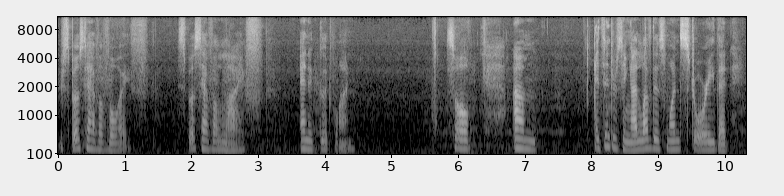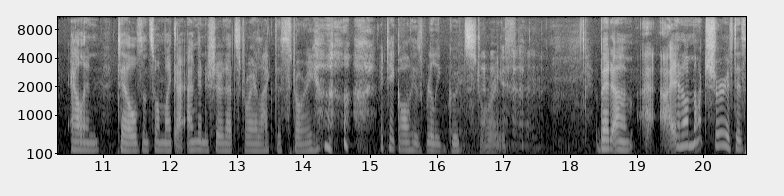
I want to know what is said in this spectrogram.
you're supposed to have a voice supposed to have a life and a good one. So um, it's interesting. I love this one story that Alan tells, and so I'm like, I, am going to share that story. I like this story. I take all his really good stories. but um, I, I, and I'm not sure if this.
